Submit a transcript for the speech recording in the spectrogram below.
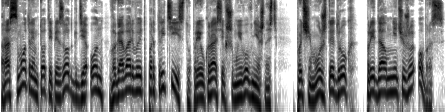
Рассмотрим тот эпизод, где он выговаривает портретисту, приукрасившему его внешность. «Почему же ты, друг, придал мне чужой образ?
